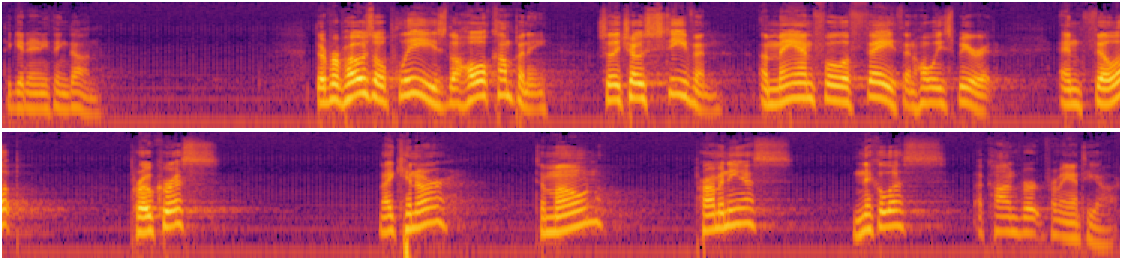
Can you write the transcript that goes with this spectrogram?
to get anything done. The proposal pleased the whole company, so they chose Stephen, a man full of faith and Holy Spirit, and Philip, Prochorus, Nicanor, Timon, Parmenius, Nicholas, a convert from Antioch.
